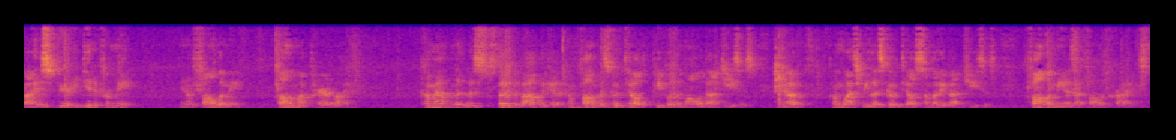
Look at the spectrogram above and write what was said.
by His Spirit. He did it for me. You know, follow me. Follow my prayer life. Come out and let, us study the Bible together. Come follow me. Let's go tell people at the mall about Jesus. You know, come watch me. Let's go tell somebody about Jesus. Follow me as I follow Christ.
